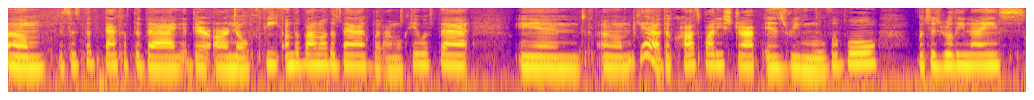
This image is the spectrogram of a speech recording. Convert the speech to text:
Um, this is the back of the bag. There are no feet on the bottom of the bag, but I'm okay with that. And um, yeah, the crossbody strap is removable, which is really nice.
